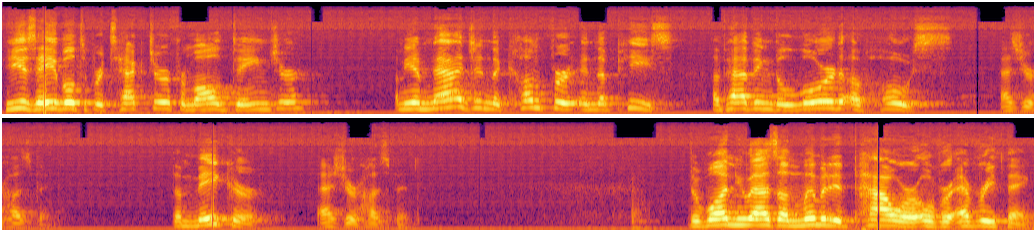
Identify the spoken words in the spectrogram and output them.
He is able to protect her from all danger. I mean, imagine the comfort and the peace of having the Lord of hosts as your husband, the Maker as your husband, the one who has unlimited power over everything,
